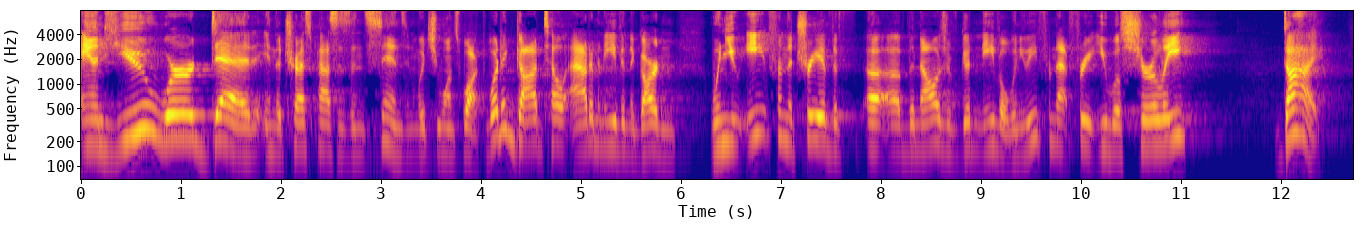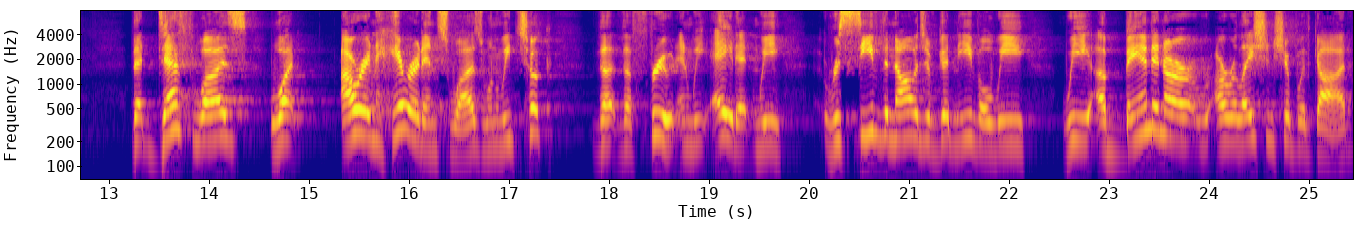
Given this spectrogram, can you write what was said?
And you were dead in the trespasses and sins in which you once walked. What did God tell Adam and Eve in the garden? When you eat from the tree of the, uh, of the knowledge of good and evil, when you eat from that fruit, you will surely die. That death was what our inheritance was when we took the, the fruit and we ate it and we received the knowledge of good and evil. We, we abandoned our, our relationship with God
